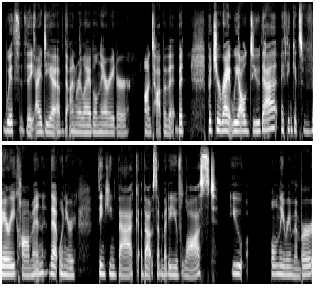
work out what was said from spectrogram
with the idea of the unreliable narrator on top of it. But but you're right, we all do that. I think it's very common that when you're thinking back about somebody you've lost, you only remember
